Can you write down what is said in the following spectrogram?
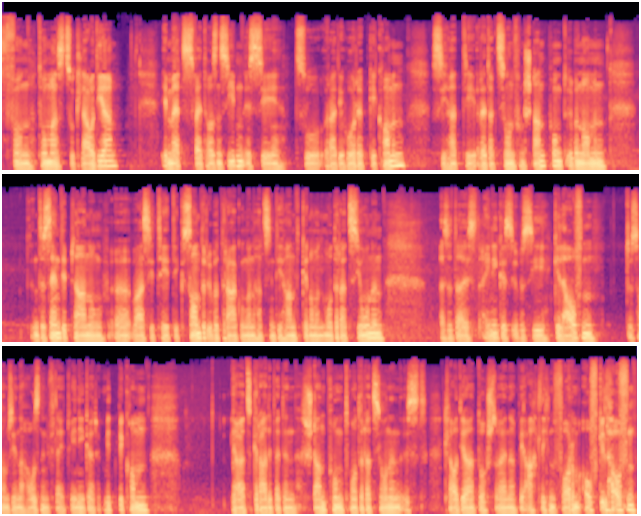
Von Thomas zu Claudia. Im März 2007 ist sie zu Radio Horeb gekommen. Sie hat die Redaktion von Standpunkt übernommen. In der Sendeplanung äh, war sie tätig. Sonderübertragungen hat sie in die Hand genommen, Moderationen. Also da ist einiges über sie gelaufen. Das haben Sie nach Hause vielleicht weniger mitbekommen. Ja, jetzt gerade bei den Standpunktmoderationen ist Claudia doch so einer beachtlichen Form aufgelaufen,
